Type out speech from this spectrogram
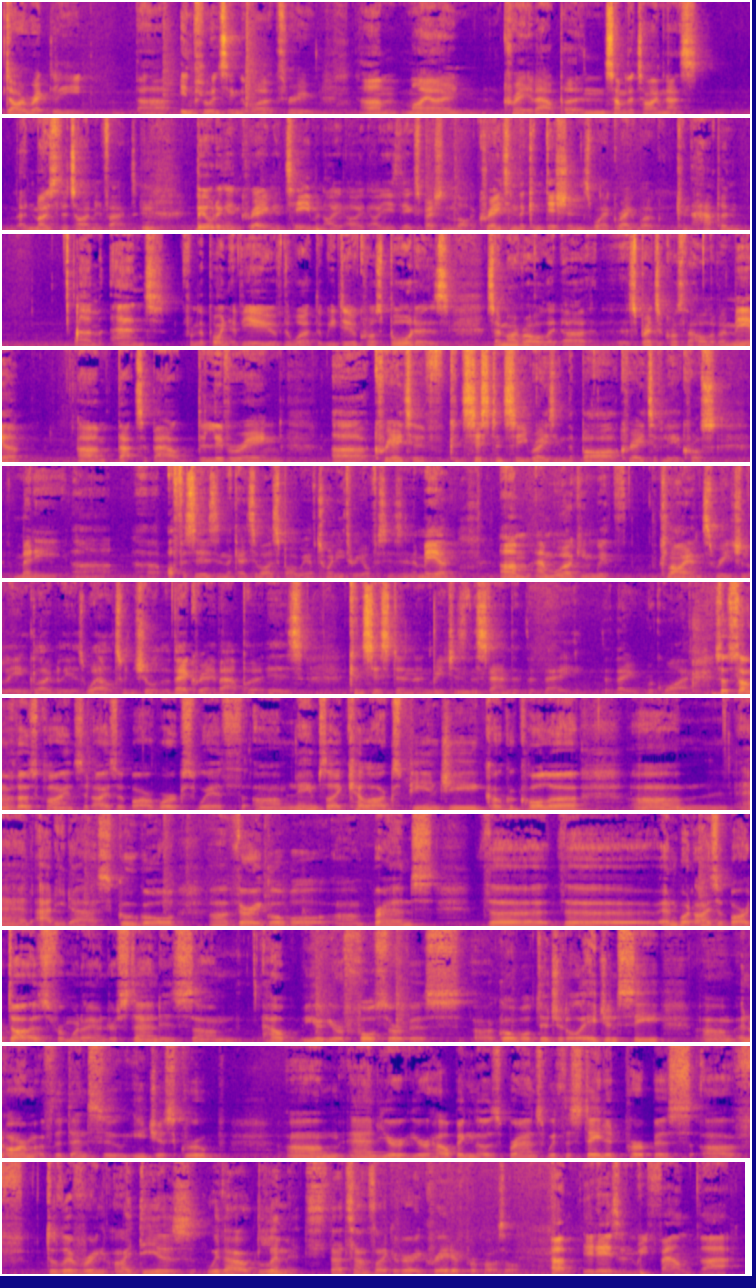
directly uh, influencing the work through um, my own creative output. And some of the time that's, and most of the time, in fact, mm. building and creating a team. And I, I, I, use the expression a lot, creating the conditions where great work can happen. Um, and from the point of view of the work that we do across borders, so my role uh, spreads across the whole of EMEA, um, that's about delivering uh, creative consistency, raising the bar creatively across many uh, uh offices. In the case of Isobar, we have 23 offices in EMEA, um, and working with clients regionally and globally as well to ensure that their creative output is consistent and reaches the standard that they that they require. So some of those clients that Isobar works with, um, names like Kellogg's, P and G, Coca Cola. Um, and Adidas, Google, uh, very global um, brands. The the and what Isobar does, from what I understand, is um, help your, your, full service uh, global digital agency, um, an arm of the Dentsu Aegis Group. Um, and you're, you're helping those brands with the stated purpose of delivering ideas without limits. That sounds like a very creative proposal. Um, it is, and we found that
